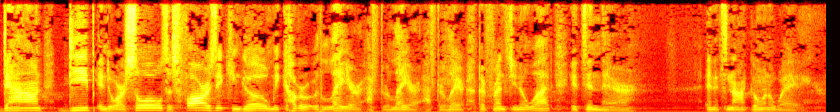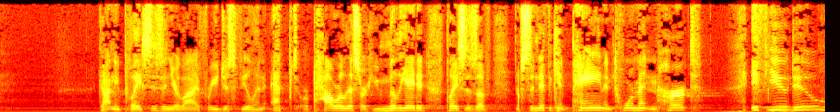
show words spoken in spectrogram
down deep into our souls as far as it can go and we cover it with layer after layer after layer. But friends, you know what? It's in there and it's not going away. Got any places in your life where you just feel inept or powerless or humiliated? Places of, of significant pain and torment and hurt? If you do,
